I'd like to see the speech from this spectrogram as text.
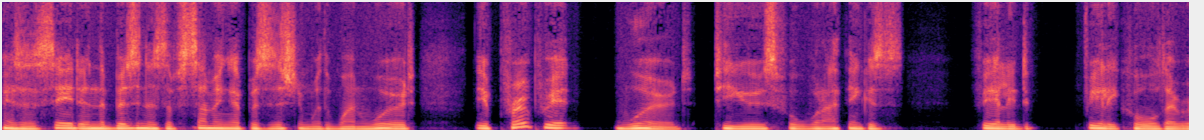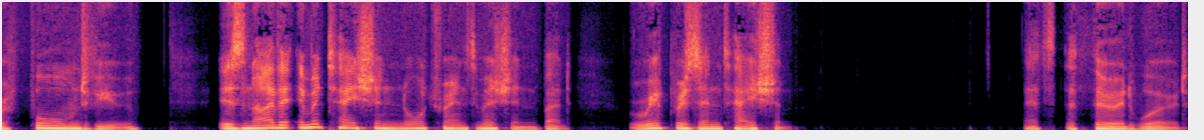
as I said, in the business of summing a position with one word, the appropriate word to use for what I think is fairly fairly called a reformed view is neither imitation nor transmission, but representation. That's the third word.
